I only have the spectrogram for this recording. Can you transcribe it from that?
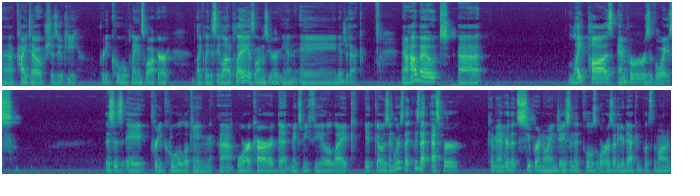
uh, Kaito Shizuki, pretty cool planeswalker. Likely to see a lot of play as long as you're in a ninja deck. Now, how about uh, Light Paws Emperor's Voice? This is a pretty cool looking uh, aura card that makes me feel like it goes in. Where's that? Who's that Esper commander that's super annoying, Jason, that pulls auras out of your deck and puts them on it?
